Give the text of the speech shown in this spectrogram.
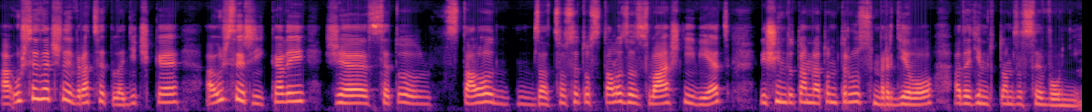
a už se začaly vracet ledičky a už se říkali, že se to stalo, za co se to stalo za zvláštní věc, když jim to tam na tom trhu smrdilo a teď jim to tam zase voní.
